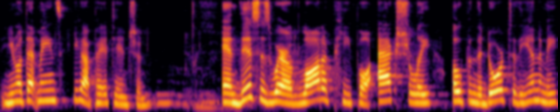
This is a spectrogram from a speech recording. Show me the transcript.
You know what that means? You got to pay attention. And this is where a lot of people actually open the door to the enemy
